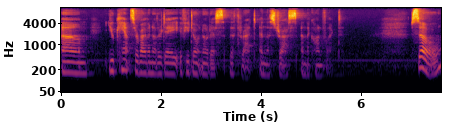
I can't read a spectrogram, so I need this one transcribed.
Um, you can't survive another day if you don't notice the threat and the stress and the conflict. So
